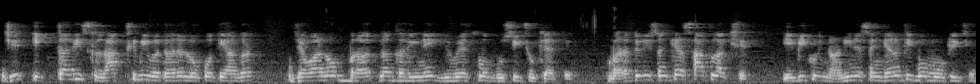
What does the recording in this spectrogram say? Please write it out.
જે એકતાલીસ લાખથી બી વધારે લોકો ત્યાં આગળ જવાનો પ્રયત્ન કરીને યુએસમાં ઘૂસી ચુક્યા છે. ભારતીયોની સંખ્યા સાત લાખ છે. એ બી કોઈ નાની સંખ્યા નથી બહુ મોટી છે.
